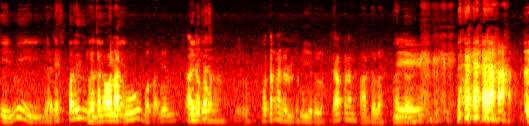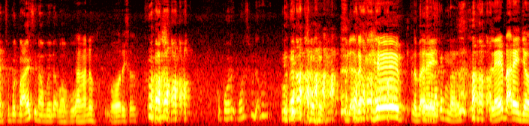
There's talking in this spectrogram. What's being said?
Ini, Tidak. Cak Esper itu. Tidak nah, kawan aku botaknya. Ada Jadi kawan. Botak kan dulu tuh. Iya dulu. Siapa namanya? Ada lah. Ada. Eh, Sebut baik sih namanya tidak apa. jangan tuh. Boris tuh. Kok Boris, Boris udah mana? Udah skip. Lebak Rejo. Lebak Rejo.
